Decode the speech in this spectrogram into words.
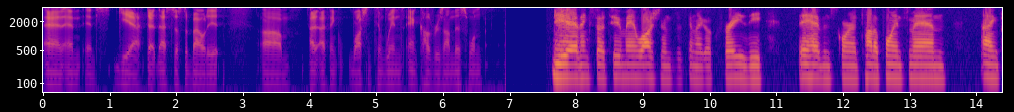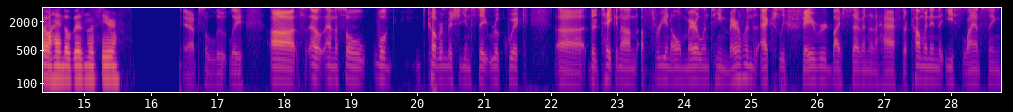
and and it's yeah, that that's just about it. Um, I, I think Washington wins and covers on this one. Yeah, I think so, too, man. Washington's just going to go crazy. They have been scoring a ton of points, man. I think they'll handle business here. Yeah, absolutely. Uh, so, and so we'll cover Michigan State real quick. Uh, they're taking on a three and zero Maryland team. Maryland's actually favored by seven and a half. They're coming into East Lansing.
